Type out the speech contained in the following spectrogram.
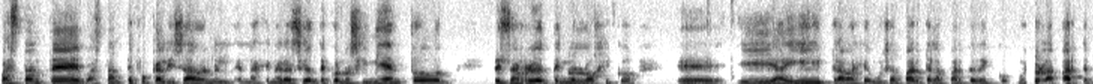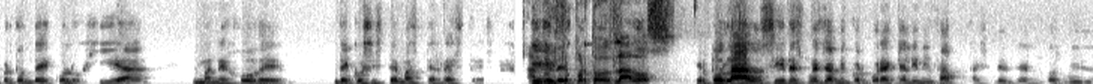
bastante, bastante focalizado en, la generación de conocimiento, desarrollo tecnológico, eh, y ahí trabajé mucha parte, la parte de, mucho la parte, perdón, de ecología, manejo de, de ecosistemas terrestres. Anduviste por todos lados. Por todos lados, sí. Después ya me incorporé aquí al INIFAP desde el, 2000,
